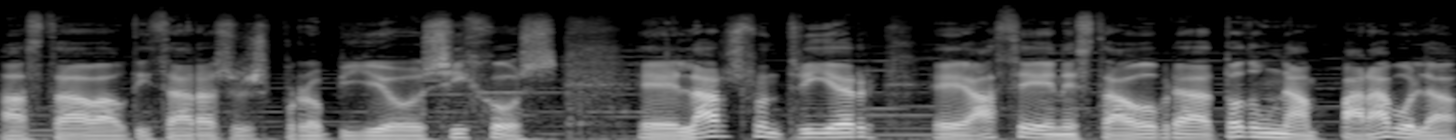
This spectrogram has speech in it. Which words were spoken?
hasta bautizar a sus propios hijos. Eh, Lars von Trier eh, hace en esta obra toda una parábola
